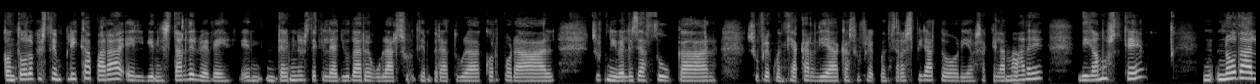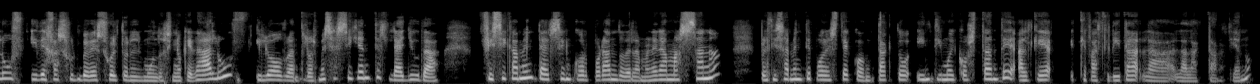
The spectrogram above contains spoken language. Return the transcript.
Con todo lo que esto implica para el bienestar del bebé, en, en términos de que le ayuda a regular su temperatura corporal, sus niveles de azúcar, su frecuencia cardíaca, su frecuencia respiratoria. O sea, que la madre, digamos que no da a luz y deja su bebé suelto en el mundo, sino que da a luz y luego durante los meses siguientes le ayuda físicamente a irse incorporando de la manera más sana, precisamente por este contacto íntimo y constante al que, facilita la, la lactancia, ¿no?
